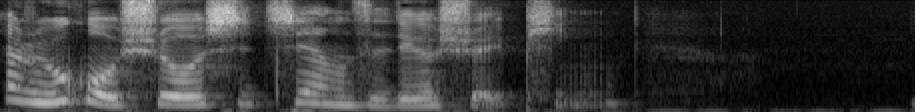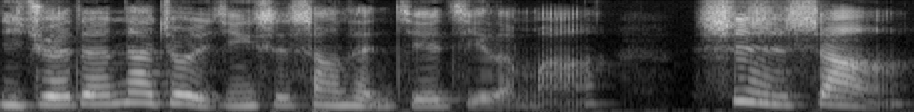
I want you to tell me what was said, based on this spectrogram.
那如果说是这样子的一个水平，你觉得那就已经是上层阶级了吗？事实上。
